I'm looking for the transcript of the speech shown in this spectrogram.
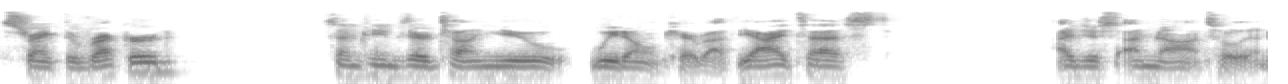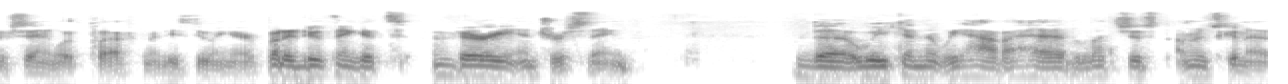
strength of record. Some teams are telling you we don't care about the eye test. I just I'm not totally understanding what playoff committee is doing here, but I do think it's very interesting the weekend that we have ahead, let's just I'm just gonna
